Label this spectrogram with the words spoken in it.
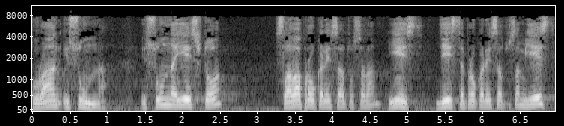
Коран и сунна. И сунна есть что? Слова пророка, алейсату салам, есть. Действия пророка, алейсату салам, есть.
